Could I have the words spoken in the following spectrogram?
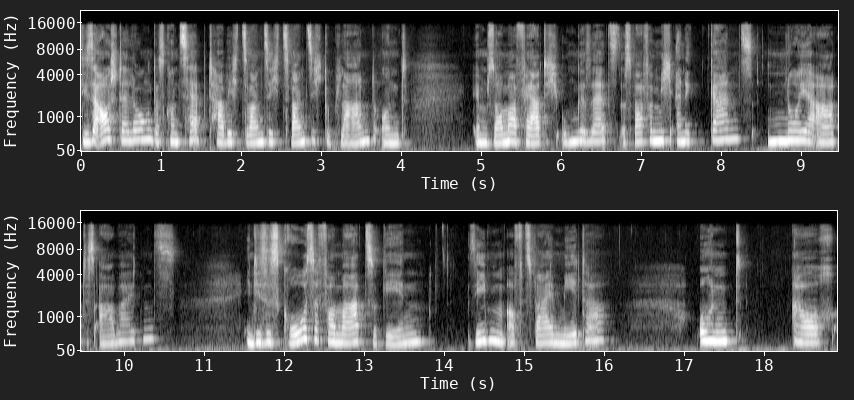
diese Ausstellung, das Konzept habe ich 2020 geplant und im Sommer fertig umgesetzt. Es war für mich eine ganz neue Art des Arbeitens, in dieses große Format zu gehen, sieben auf zwei Meter und auch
